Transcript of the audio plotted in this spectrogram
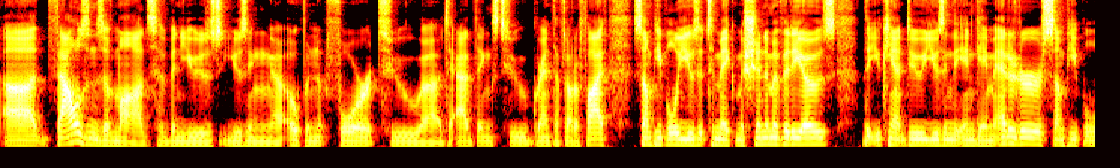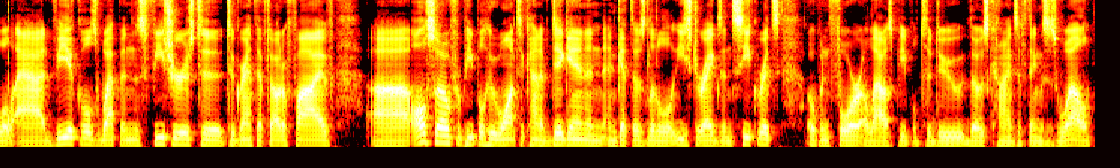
Uh, thousands of mods have been used using uh, Open4 to uh, to add things to Grand Theft Auto 5. Some people use it to make machinima videos that you can't do using the in-game editor. Some people will add vehicles, weapons, features to, to Grand Theft Auto 5. Uh, also, for people who want to kind of dig in and, and get those little Easter eggs and secrets, Open4 allows people to do those kinds of things as well.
